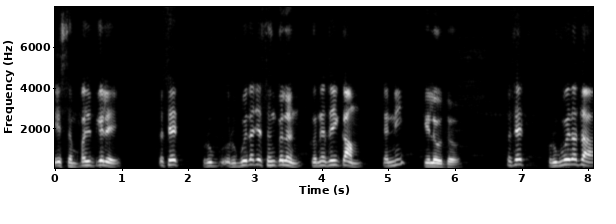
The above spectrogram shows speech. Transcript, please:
हे संपादित केले. तसेच ऋग ऋग्वेदाचे संकलन करण्याचंही काम त्यांनी केलं होतं. तसेच ऋग्वेदाचा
